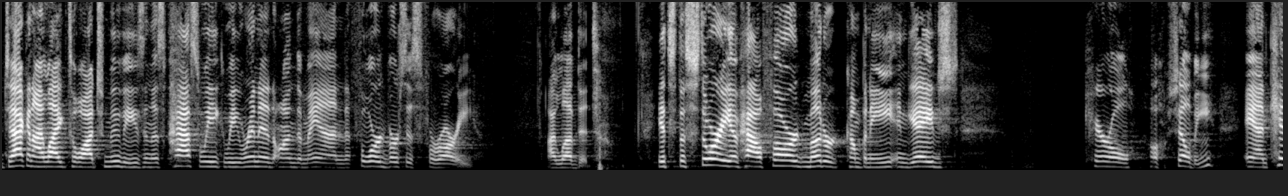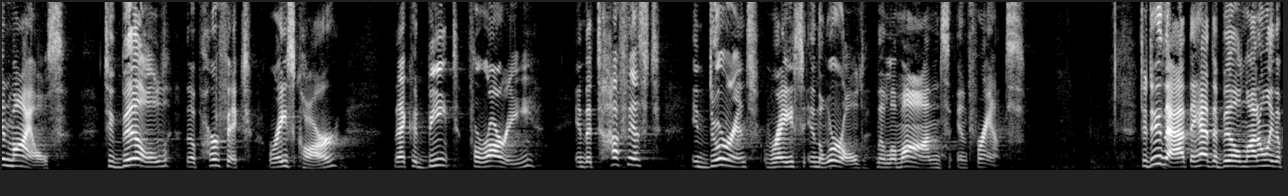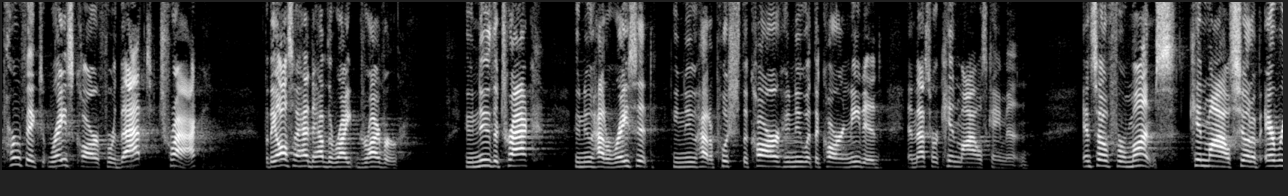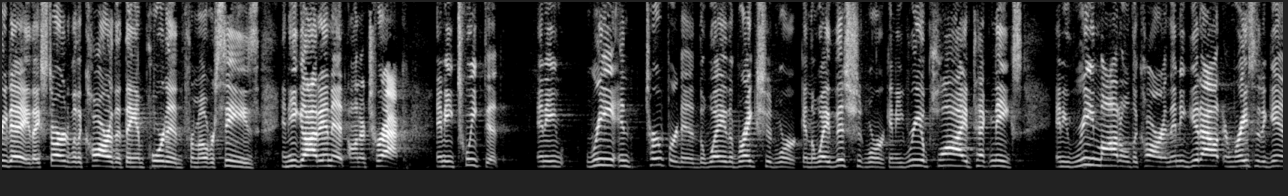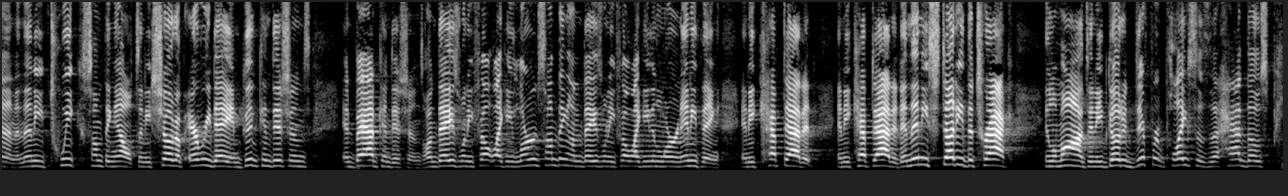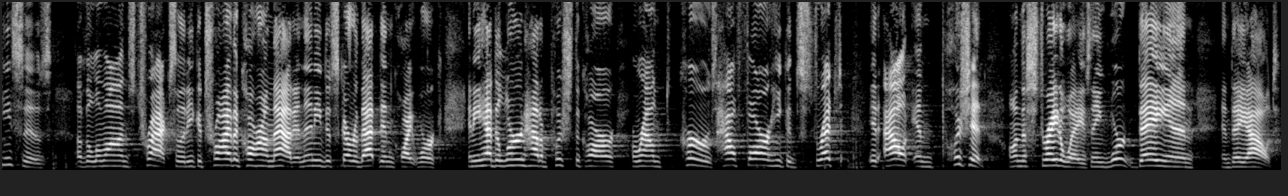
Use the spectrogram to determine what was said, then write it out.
Jack and I like to watch movies, and this past week we rented on demand Ford versus Ferrari. I loved it. It's the story of how Ford Motor Company engaged Carroll oh, Shelby and Ken Miles to build the perfect race car that could beat Ferrari in the toughest endurance race in the world, the Le Mans in France. To do that, they had to build not only the perfect race car for that track, but they also had to have the right driver who knew the track, who knew how to race it, who knew how to push the car, who knew what the car needed. And that's where Ken Miles came in. And so for months, Ken Miles showed up every day. They started with a car that they imported from overseas, and he got in it on a track and he tweaked it and he reinterpreted the way the brakes should work and the way this should work, and he reapplied techniques and he remodeled the car and then he'd get out and race it again and then he'd tweak something else and he showed up every day in good conditions and bad conditions on days when he felt like he learned something on days when he felt like he didn't learn anything and he kept at it and he kept at it. And then he studied the track in Le Mans and he'd go to different places that had those pieces of the Le Mans track so that he could try the car on that. And then he discovered that didn't quite work. And he had to learn how to push the car around curves, how far he could stretch it out and push it on the straightaways. And he worked day in and day out.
